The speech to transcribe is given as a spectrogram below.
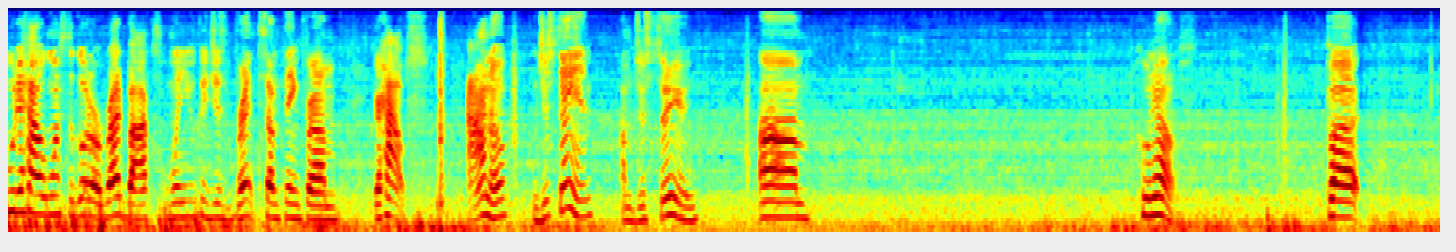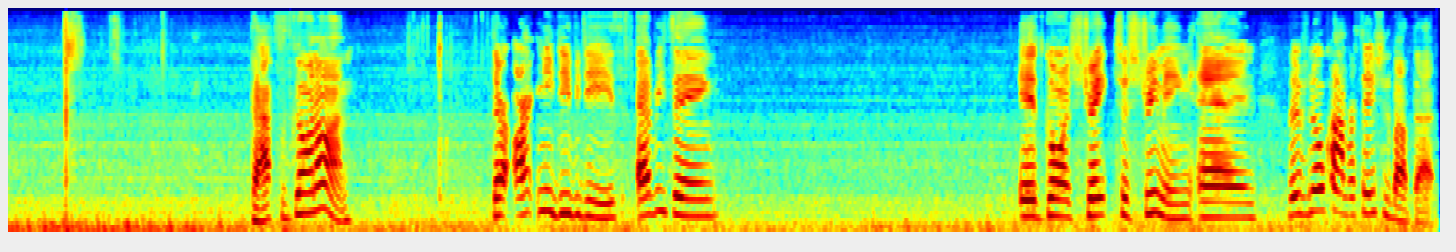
who the hell wants to go to a Redbox when you could just rent something from your house? I don't know. I'm just saying. I'm just saying. Um, who knows? But that's what's going on. There aren't any DVDs. Everything is going straight to streaming, and there's no conversation about that.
